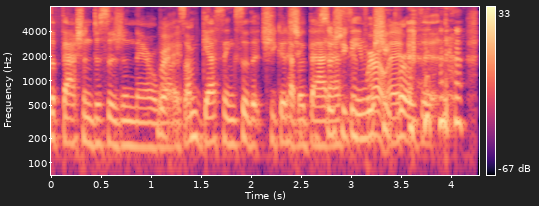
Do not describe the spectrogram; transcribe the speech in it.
the fashion decision there was. Right. I'm guessing so that she could have a badass so she scene where she it. throws it.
